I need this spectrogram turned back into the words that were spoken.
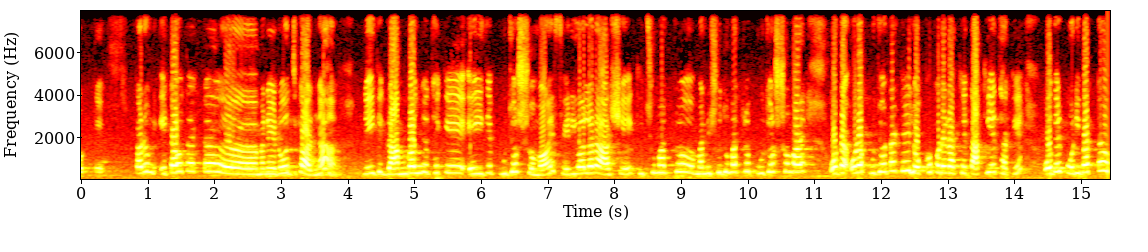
করতে। কারণ এটাও তো একটা মানে রোজগার, না? এই যে গ্রামগঞ্জ থেকে এই যে পুজোর সময় ফেরিওয়ালারা আসে, কিছুমাত্র মানে শুধুমাত্র পুজোর সময় ওটা, ওরা পুজোটাকেই লক্ষ্য করে রাখে, তাকিয়ে থাকে, ওদের পরিবারটাও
